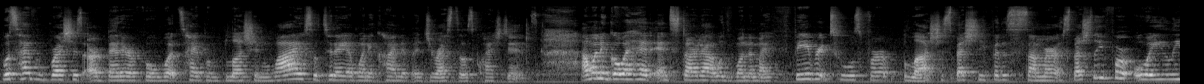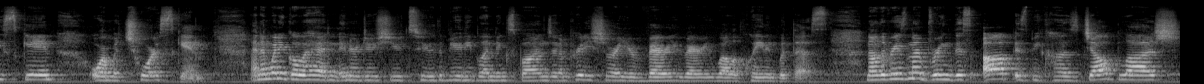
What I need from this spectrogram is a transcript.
what type of brushes are better for what type of blush and why, so today I want to kind of address those questions. I want to go ahead and start out with one of my favorite tools for blush, especially for the summer, especially for oily skin or mature skin. And I'm going to go ahead ahead and introduce you to the Beauty Blending Sponge and I'm pretty sure you're very, very well acquainted with this. Now the reason I bring this up is because gel blush,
